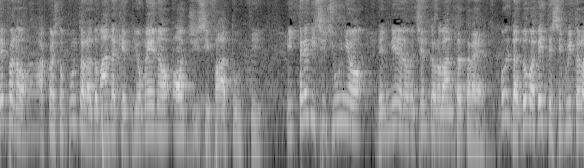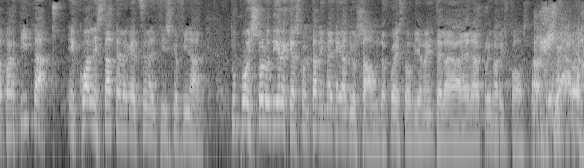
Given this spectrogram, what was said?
Stefano, a questo punto la domanda che più o meno oggi si fa a tutti. Il 13 giugno del 1993, voi da dove avete seguito la partita e qual è stata la reazione al fischio finale? Tu puoi solo dire che ascoltavi Media Radio Sound, questa ovviamente è la, è la prima risposta. Ah, chiaro.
